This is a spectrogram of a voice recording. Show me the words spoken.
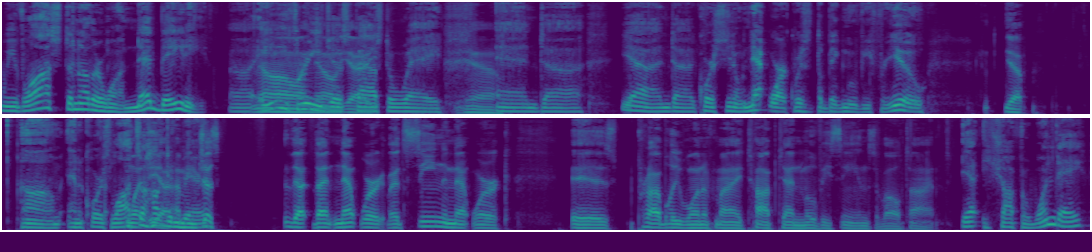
we've lost another one, Ned Beatty, uh, eighty three, just yeah. passed away, Yeah. and uh, yeah, and uh, of course, you know, Network was the big movie for you, Yep. um, and of course, lots What- of yeah, hugging I mean, bear. just that that network, that scene in Network, is probably one of my top ten movie scenes of all time. Yeah, he shot for one day.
